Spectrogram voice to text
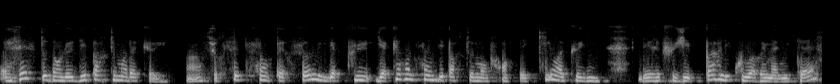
restent dans le département d'accueil. Hein. Sur 700 personnes, il y, a plus, il y a 45 départements français qui ont accueilli les réfugiés par les couloirs humanitaires.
